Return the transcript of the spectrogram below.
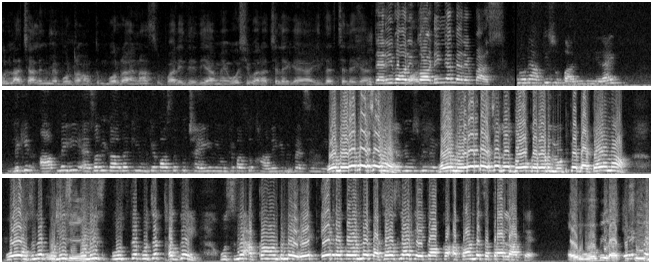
खुला चैलेंज में बोल रहा हूँ तुम बोल रहा है ना सुपारी दे दिया मैं वो शिवारा चले गया इधर चले गया तेरी वो रिकॉर्डिंग है मेरे पास उन्होंने आपकी सुपारी दी है राइट लेकिन आपने ही ऐसा भी कहा था कि उनके पास तो कुछ है ही नहीं उनके पास तो खाने के भी पैसे नहीं वो मेरे पैसे हैं। वो मेरे पैसे जो दो करोड़ लुट के बैठा है ना वो उसने पुलिस पुलिस पूछते पूछते थक गई। उसने अकाउंट में एक एक अकाउंट में पचास लाख एक अकाउंट में सत्रह लाख है। और वो भी राखी से मैं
